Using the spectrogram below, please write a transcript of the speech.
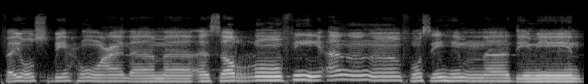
فيصبحوا على ما أسروا في أنفسهم نادمين.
